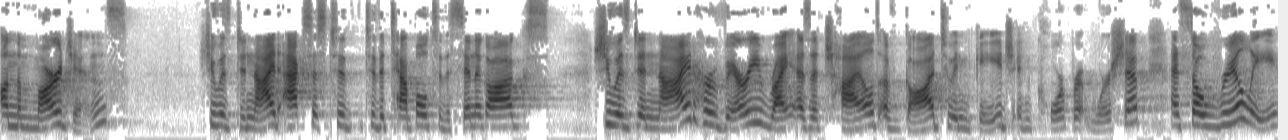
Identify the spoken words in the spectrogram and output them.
on the margins. She was denied access to, to the temple, to the synagogues. She was denied her very right as a child of God to engage in corporate worship. And so, really,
